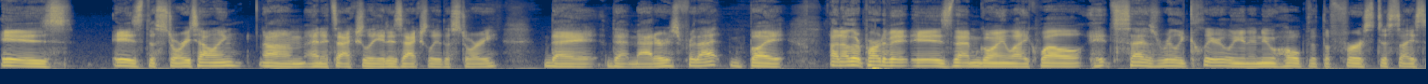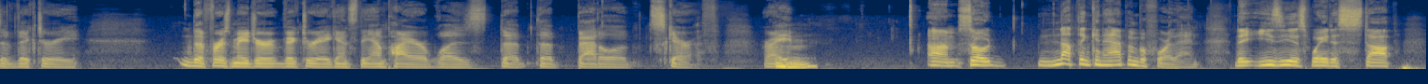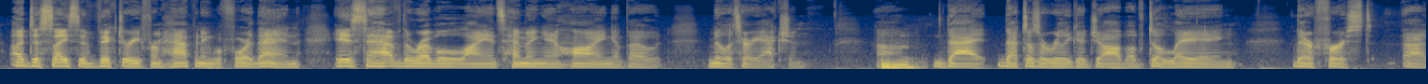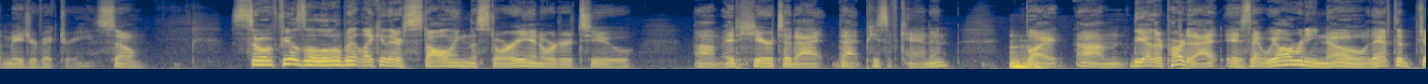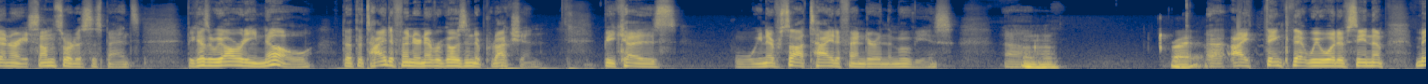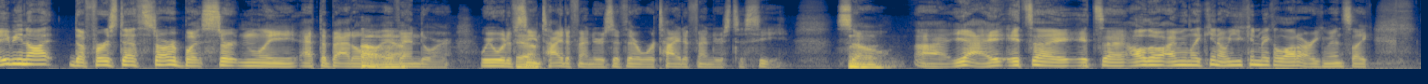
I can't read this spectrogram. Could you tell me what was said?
is is the storytelling um and it's actually it is actually the story that that matters for that but another part of it is them going like well it says really clearly in a new hope that the first decisive victory the first major victory against the empire was the the battle of scarif right Mhm. um, so nothing can happen before then. The easiest way to stop a decisive victory from happening before then is to have the Rebel Alliance hemming and hawing about military action. Um, That that does a really good job of delaying their first uh, major victory. So, so it feels a little bit like they're stalling the story in order to um, adhere to that that piece of canon. But um, the other part of that is that we already know they have to generate some sort of suspense because we already know that the TIE Defender never goes into production because we never saw a TIE Defender in the movies. Um, Right. uh, I think that we would have seen them. Maybe not the first Death Star, but certainly at the Battle Oh, of yeah. Endor, we would have Yeah. seen Tie Defenders if there were Tie Defenders to see. So, uh, yeah, it, it's a, it's a. Although I mean, like you know, you can make a lot of arguments. Like,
